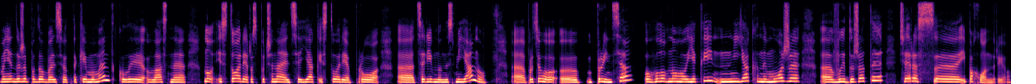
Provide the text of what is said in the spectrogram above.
Мені дуже подобається от такий момент, коли власне ну, історія розпочинається як історія про е, царівну несміяну, е, про цього е, принця, головного, який ніяк не може е, видужати через е, іпохондрію.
